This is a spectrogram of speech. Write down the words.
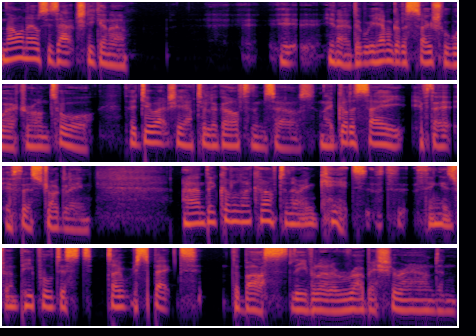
No one else is actually going to you know, that we haven't got a social worker on tour. They do actually have to look after themselves, and they've got to say if they're if they're struggling, and they've got to look after their own kit. The thing is, when people just don't respect the bus, leave a lot of rubbish around, and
